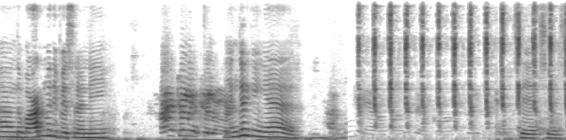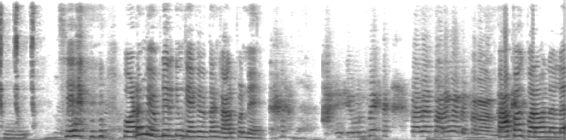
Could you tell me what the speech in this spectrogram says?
நான் இந்த வான்மதி பேசுகிறேன் நீ எங்கே இருக்கீங்க? சரி சரி சரி. சரி. உடம்பு எப்படி இருக்குன்னு கேட்கறது தான் கால் பண்ணேன். அதான் பரவாயில்ல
